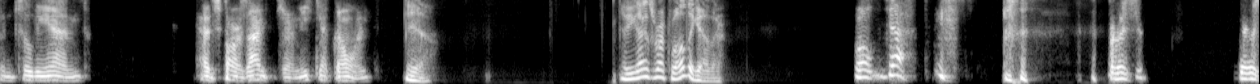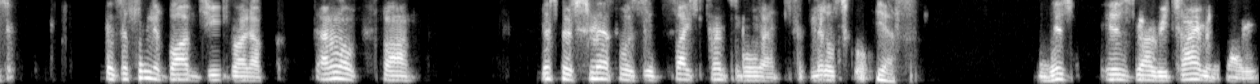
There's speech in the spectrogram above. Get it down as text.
until the end. As far as I'm concerned, he kept going. yeah. You guys worked well together. Well, yeah. there was, there was, it's a thing that Bob G brought up. I don't know if uh, Mr. Smith was the vice principal at middle school. Yes. His his uh, retirement party.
